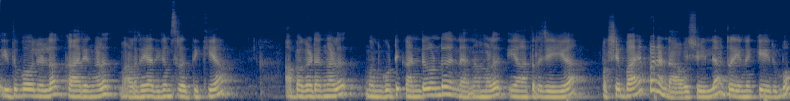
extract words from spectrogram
ഇതുപോലുള്ള കാര്യങ്ങൾ വളരെയധികം ശ്രദ്ധിക്കുക. അപകടങ്ങൾ മുൻകൂട്ടി കണ്ടുകൊണ്ട് തന്നെ നമ്മൾ യാത്ര ചെയ്യുക. പക്ഷെ ഭയപ്പെടേണ്ട ആവശ്യമില്ല. ട്രെയിനൊക്കെ വരുമ്പോൾ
